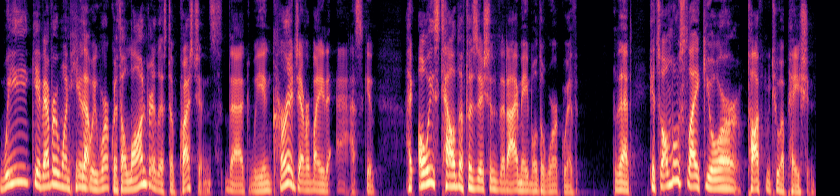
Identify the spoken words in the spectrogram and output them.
we give everyone here that we work with a laundry list of questions that we encourage everybody to ask. And I always tell the physicians that I'm able to work with that it's almost like you're talking to a patient.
